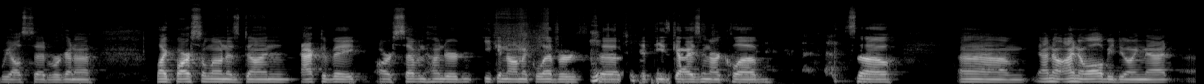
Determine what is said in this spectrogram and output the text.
we all said, we're gonna like Barcelona's done, activate our 700 economic levers to get these guys in our club. So um, I know I know I'll be doing that. Uh,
